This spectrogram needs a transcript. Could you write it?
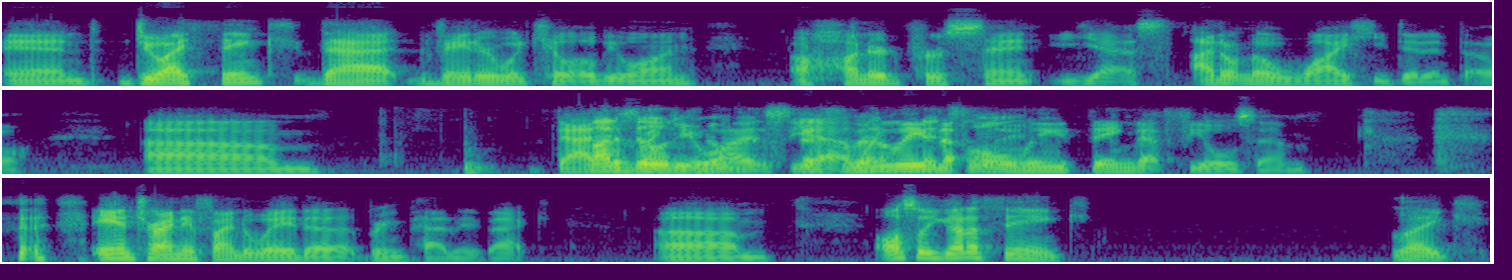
And do I think that Vader would kill Obi Wan? A hundred percent yes. I don't know why he didn't though. Um, that Not like, ability really- wise, that's yeah. like, literally the only thing that fuels him. and trying to find a way to bring Padme back. Um, also, you got to think, like,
